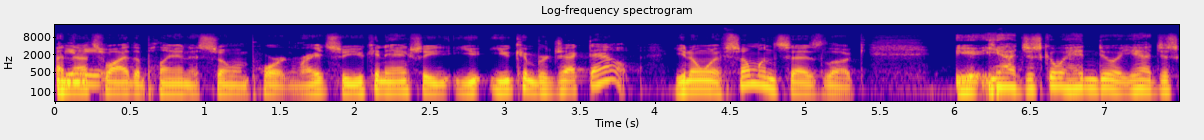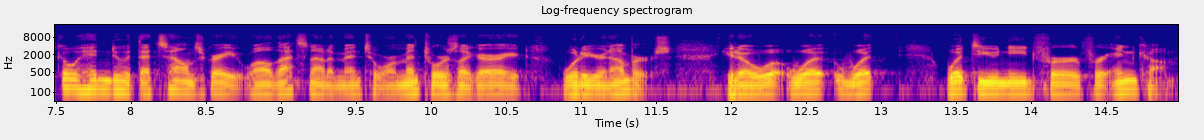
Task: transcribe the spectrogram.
and you that's need, why the plan is so important right so you can actually you, you can project out you know if someone says look yeah, just go ahead and do it. Yeah, just go ahead and do it. That sounds great. Well, that's not a mentor. A mentor is like, all right, what are your numbers? You know, what what what what do you need for for income?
